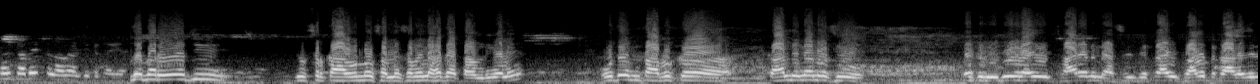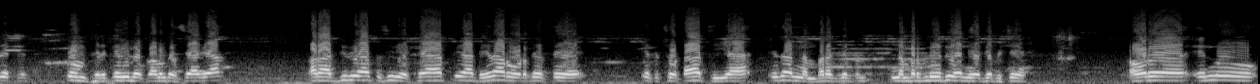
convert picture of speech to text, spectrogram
ਕਦੇ ਚਲਾਣਾ ਅੱਜ ਕਟਾਇਆ ਉਹਦੇ ਬਾਰੇ ਇਹ ਹੈ ਜੀ, ਜੋ ਸਰਕਾਰ ਵੱਲੋਂ ਸਮੇਂ-ਸਮੇਂ ਨਾਲ ਹਦਾਇਤਾਂ ਆਉਂਦੀਆਂ ਨੇ, ਉਹਦੇ ਮੁਤਾਬਕ ਕੱਲ ਇਹਨਾਂ ਨੂੰ ਅਸੀਂ ਇੱਕ ਵੀਡੀਓ ਰਾਹੀਂ ਸਾਰਿਆਂ ਨੂੰ ਮੈਸੇਜ ਦਿੱਤਾ ਜੀ, ਸਾਰੇ ਬਟਾਲੇ ਦੇ ਵਿੱਚ ਘੁੰਮ ਫਿਰ ਕੇ ਵੀ ਲੋਕਾਂ ਨੂੰ ਦੱਸਿਆ ਗਿਆ। ਔਰ ਅੱਜ ਵੀ ਆ ਤੁਸੀਂ ਵੇਖਿਆ ਕਿ ਆ ਡੇਰਾ ਰੋਡ ਦੇ ਉੱਤੇ ਇੱਕ ਛੋਟਾ ਹਾਥੀ ਆ ਇਹਦਾ ਨੰਬਰ ਅੱਗੇ ਨੰਬਰ ਪਲੇਟ ਵੀ ਹੈ ਨਹੀਂ ਅੱਗੇ ਪਿੱਛੇ। ਔਰ ਇਹਨੂੰ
